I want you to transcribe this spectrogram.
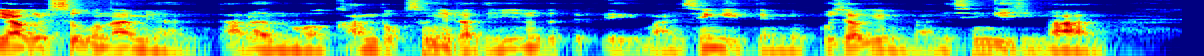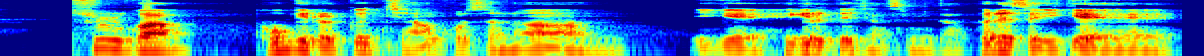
약을 쓰고 나면 다른 뭐 간독성이라든지 이런 것들이 되게 많이 생기기 때문에 부작용이 많이 생기지만 술과 고기를 끊지 않고서는 이게 해결되지 않습니다. 그래서 이게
